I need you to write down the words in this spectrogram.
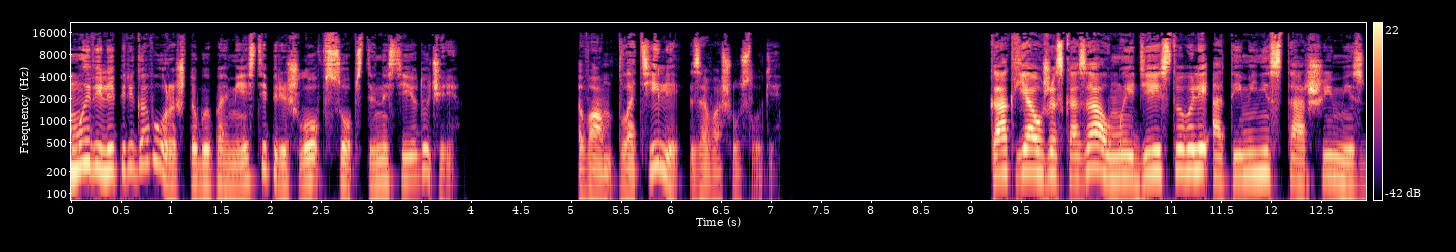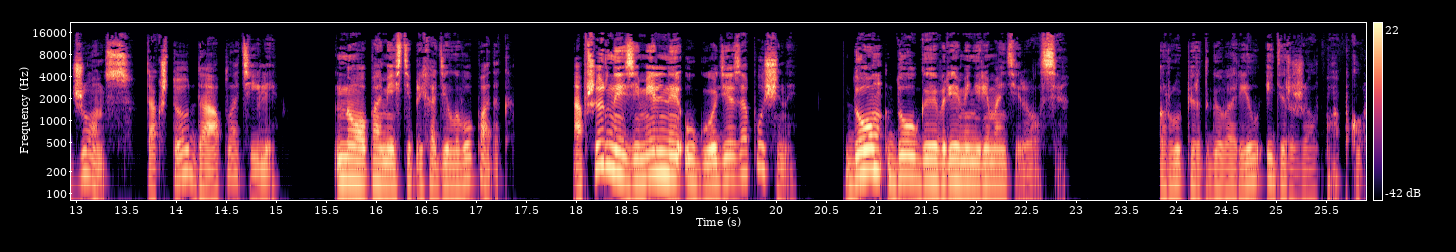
мы вели переговоры, чтобы поместье перешло в собственность ее дочери. Вам платили за ваши услуги?» Как я уже сказал, мы действовали от имени старшей мисс Джонс, так что да, платили. Но поместье приходило в упадок. Обширные земельные угодья запущены. Дом долгое время не ремонтировался. Руперт говорил и держал папку.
